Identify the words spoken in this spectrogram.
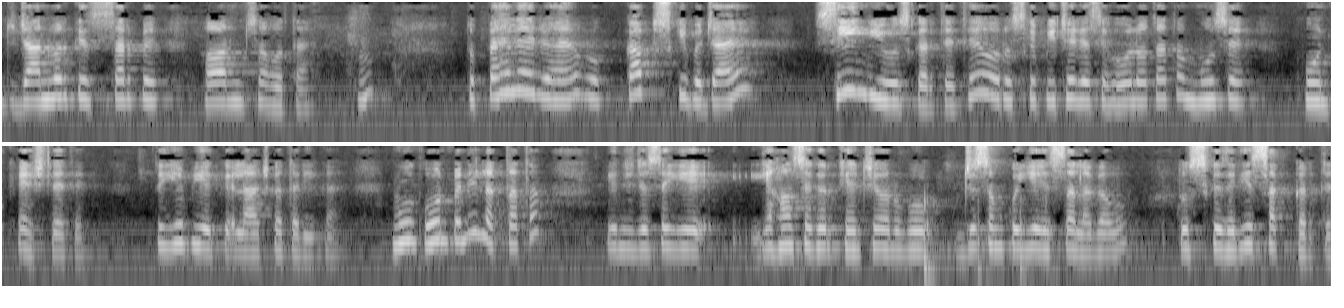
جو جانور کے سر پہ ہارن سا ہوتا ہے تو پہلے جو ہے وہ کپس کی بجائے سینگ یوز کرتے تھے اور اس کے پیچھے جیسے ہول ہوتا تھا منہ سے خون کھینچتے تھے تو یہ بھی ایک علاج کا طریقہ ہے منہ خون پہ نہیں لگتا تھا یعنی جیسے یہ یہاں سے اگر کھینچے اور وہ جسم کو یہ حصہ لگا ہو تو اس کے ذریعے سک کرتے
